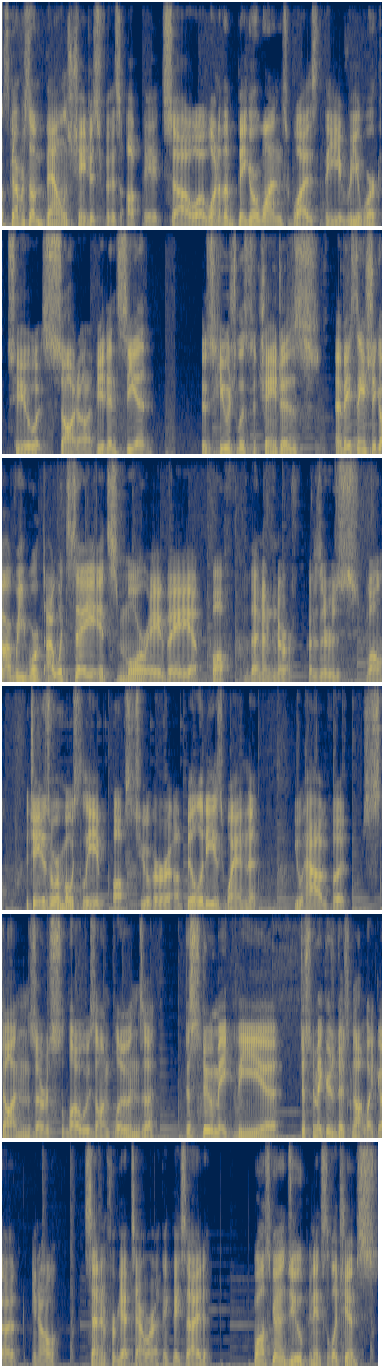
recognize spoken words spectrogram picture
Let's go over some balance changes for this update. So, uh, one of the bigger ones was the rework to Sauda. If you didn't see it, there's a huge list of changes. And basically, she got reworked. I would say it's more of a buff than a nerf, because there's, well, the changes were mostly buffs to her abilities when you have stuns or slows on balloons, uh, just to make the, uh, just to make her just not like a, you know, set and forget tower, I think they said. We're also gonna do Peninsula Chimps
